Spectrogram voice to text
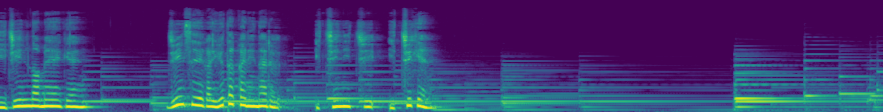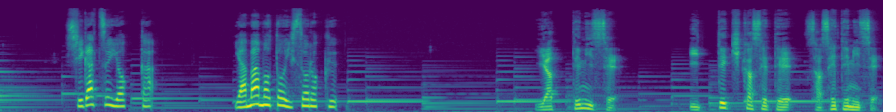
偉人の名言、人生が豊かになる、一日一元。4月4日、山本五十六。やってみせ。言って聞かせてさせてみせ。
